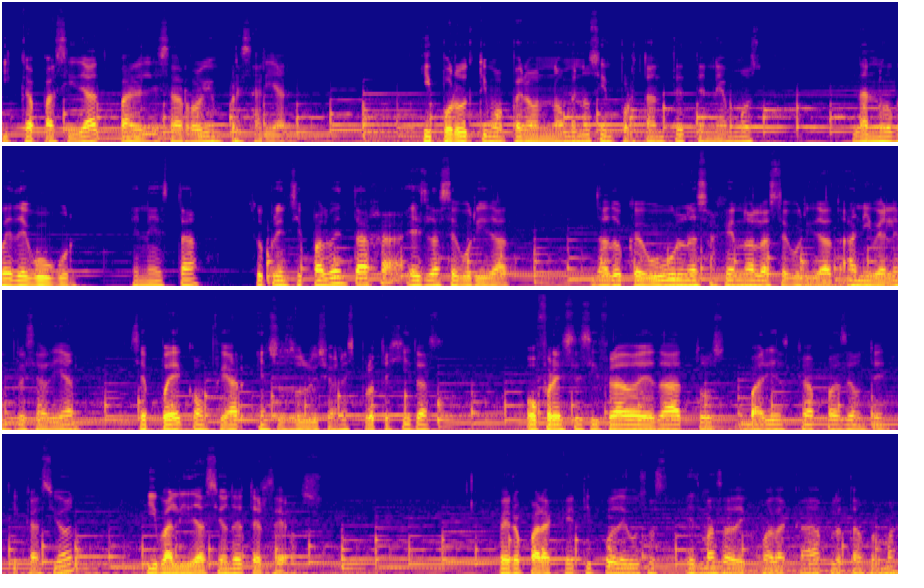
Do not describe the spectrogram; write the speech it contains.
y capacidad para el desarrollo empresarial. Y por último, pero no menos importante, tenemos la nube de Google. En esta, su principal ventaja es la seguridad. Dado que Google no es ajeno a la seguridad a nivel empresarial, se puede confiar en sus soluciones protegidas, Ofrece cifrado de datos, varias capas de autenticación y validación de terceros. Pero para qué tipo de usos es más adecuada cada plataforma,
